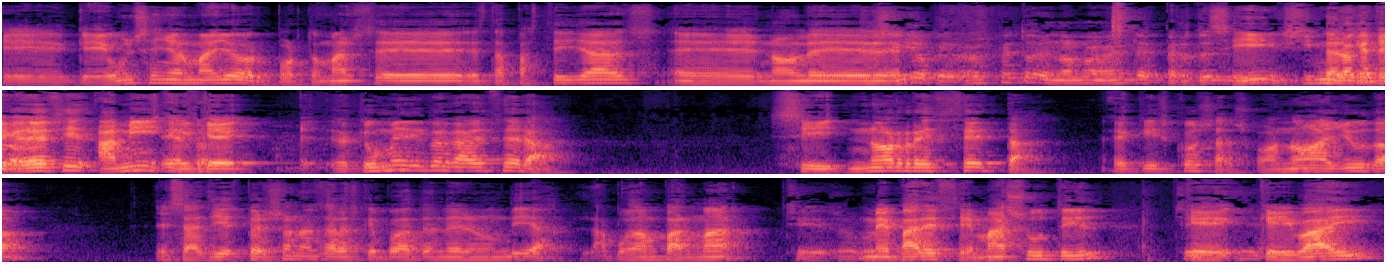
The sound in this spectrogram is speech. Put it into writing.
eh, que un señor mayor, por tomarse estas pastillas, eh, no le... Sí, yo que respeto enormemente, pero te- Sí, si mi pero que te quiero decir, a mí, el que, el que un médico de cabecera, si no receta X cosas o no ayuda, esas 10 personas a las que pueda atender en un día la puedan palmar, Sí, me parece más útil Sí, que, sí. que Ibai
